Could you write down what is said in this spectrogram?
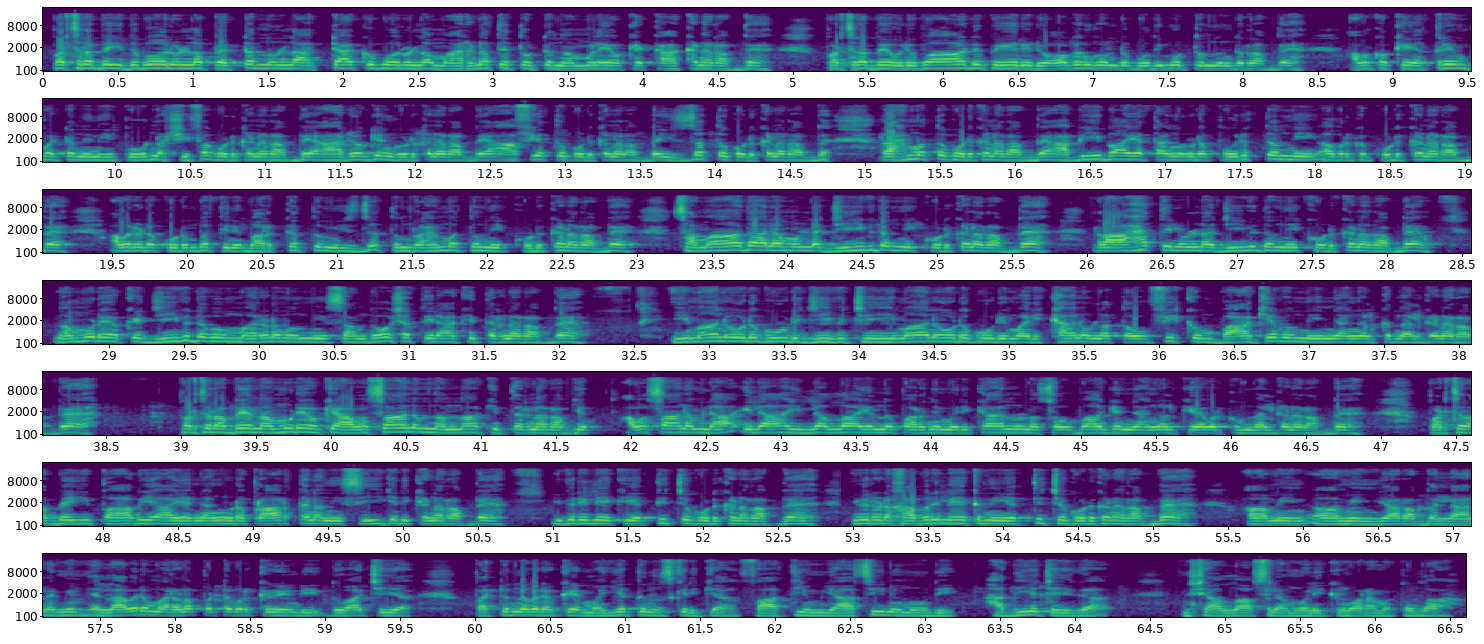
പർച്ചറബ്ബെ ഇതുപോലുള്ള പെട്ടെന്നുള്ള അറ്റാക്ക് പോലുള്ള മരണത്തെ തൊട്ട് നമ്മളെയൊക്കെ കാക്കണ റബ്ബെ. പർച്ചറബ്ബെ ഒരുപാട് പേര് രോഗം കൊണ്ട് ബുദ്ധിമുട്ടുന്നുണ്ട് റബ്ബെ. അവർക്കൊക്കെ എത്രയും പെട്ടെന്ന് നീ പൂർണ ഷിഫ കൊടുക്കണ റബ്ബെ ആരോഗ്യം കൊടുക്കണ റബ്ബെ ആഫിയത്ത് കൊടുക്കണ റബ്ബെ ഇസ്സത്ത് കൊടുക്കണ റബ്ബെ റഹ്മത്ത് കൊടുക്കണ റബ്ബെ അബീബായ തങ്ങളുടെ പൊരുത്തം നീ അവർക്ക് കൊടുക്കണ റബ്ബെ. അവരുടെ കുടുംബത്തിന് ബർക്കത്തും ഇസ്സത്തും റഹ്മത്തും നീ കൊടുക്കണ റബ്ബെ. സമാധാനമുള്ള ജീവിതം നീ കൊടുക്കണ റബ്ബെ. റാഹത്തിലുള്ള ജീവിതം നീ കൊടുക്കണ റബ്ബെ. നമ്മുടെയൊക്കെ ജീവിതവും മരണവും നീ സന്തോഷത്തിലാക്കി തരണ റബ്ബെ. ഈമാനോടുകൂടി ജീവിച്ച് ഈമാനോടുകൂടി മരിക്കാനുള്ള തൗഫീക്കും ഭാഗ്യവും നീ ഞങ്ങൾക്ക് നൽകണ റബ്ബെ. കുറച്ച് റബ്ബെ നമ്മുടെയൊക്കെ അവസാനം നന്നാക്കി തരണ റബ്ബെ. അവസാനം ലാ ഇലാ ഇല്ലല്ല എന്ന് പറഞ്ഞ് മരിക്കാനുള്ള സൗഭാഗ്യം ഞങ്ങൾക്ക് ഏവർക്കും നൽകണ റബ്ബെ. പഠിച്ച റബ്ബെ ഈ പാപിയായ ഞങ്ങളുടെ പ്രാർത്ഥന നീ സ്വീകരിക്കണ റബ്ബെ. ഇവരിലേക്ക് എത്തിച്ചു കൊടുക്കണ റബ്ബെ. ഇവരുടെ ഖബറിലേക്ക് നീ എത്തിച്ചു കൊടുക്കണ റബ്ബെ. ആമീൻ ആമീൻ. യാ റബ്ബല്ലാലമീൻ എല്ലാവരും മരണപ്പെട്ടവർക്ക് വേണ്ടി ദുവാ ചെയ്യുക. പറ്റുന്നവരൊക്കെ മയ്യത്ത് നിസ്കരിക്കുക. ഫാത്തിയും യാസീനും മോദി ഹദിയ ചെയ്യുക. ഇൻഷാ അല്ലാ അസ്സാം വലൈക്കും വാഹമത്തുള്ള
